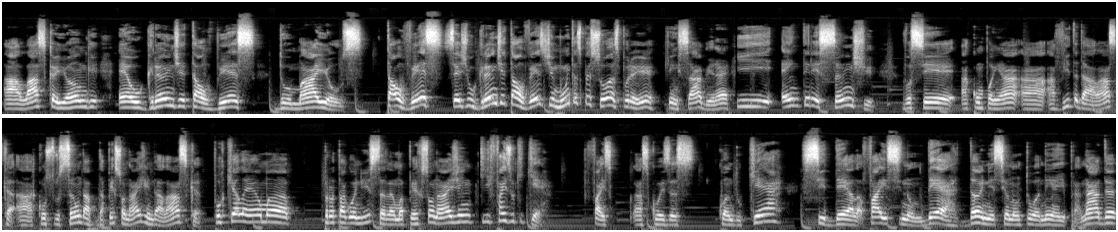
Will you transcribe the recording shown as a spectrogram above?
a Alaska Young é o grande talvez do Miles. Talvez seja o grande talvez de muitas pessoas por aí, quem sabe, né? E é interessante você acompanhar a, a vida da Alaska, a construção da, da personagem da Alaska, porque ela é uma protagonista, ela é uma personagem que faz o que quer. Faz as coisas quando quer, se dela, faz se não der, dane-se, eu não tô nem aí pra nada,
